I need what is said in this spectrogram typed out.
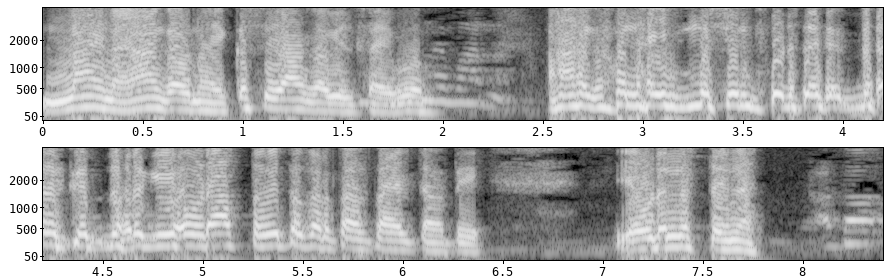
नाही नाही अंगाव नाही. कसं अंगाव येईल साहेब हो? अंगाव नाही. मशीन पुढे दरक दरक एवढं असतं होय तो करता साहेब तेव्हा ते एवढं नसतंय ना. आता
